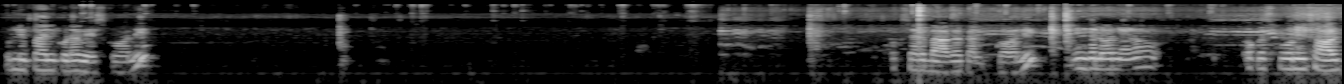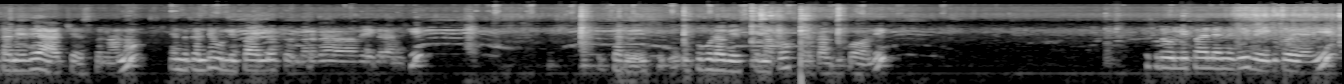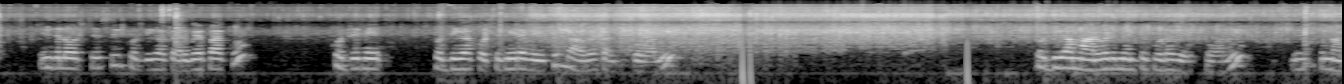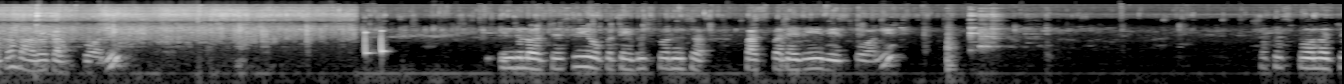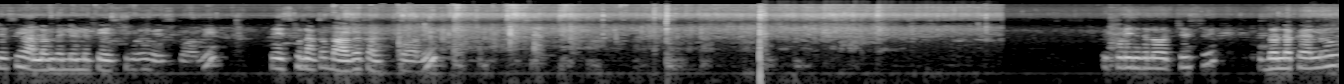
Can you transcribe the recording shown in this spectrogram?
ఉల్లిపాయలు కూడా వేసుకోవాలి. ఒకసారి బాగా కలుపుకోవాలి. ఇందులో నేను ఒక స్పూన్ సాల్ట్ అనేది యాడ్ చేస్తున్నాను. ఎందుకంటే ఉల్లిపాయలు తొందరగా వేగడానికి ఒకసారి వేసి ఉప్పు కూడా వేసుకున్నాక ఒకసారి కలుపుకోవాలి. ఇప్పుడు ఉల్లిపాయలు అనేది వేగిపోయాయి. ఇందులో వచ్చేసి కొద్దిగా కరివేపాకు కొద్దిమీ కొద్దిగా కొత్తిమీర వేసి బాగా కలుపుకోవాలి. కొద్దిగా మార్వడి మెంతి కూడా వేసుకోవాలి. వేసుకున్నాక బాగా కలుపుకోవాలి. ఇందులో వచ్చేసి ఒక టేబుల్ స్పూన్ పసుపు అనేది వేసుకోవాలి. ఒక స్పూన్ వచ్చేసి అల్లం వెల్లుల్లి పేస్ట్ కూడా వేసుకోవాలి. వేసుకున్నాక బాగా కలుపుకోవాలి. ఇప్పుడు ఇందులో వచ్చేసి దొండకాయలు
